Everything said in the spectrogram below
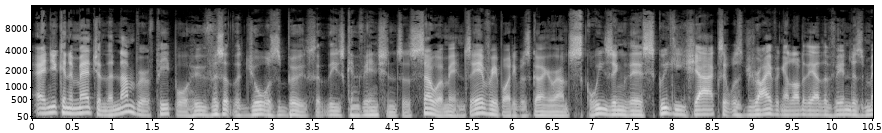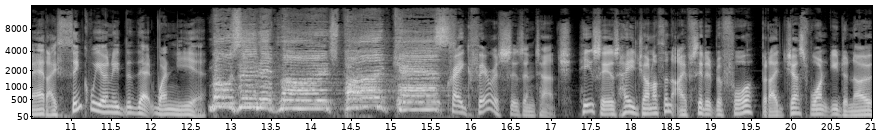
And you can imagine the number of people who visit the Jaws booth at these conventions is so immense. Everybody was going around squeezing their squeaky sharks. It was driving a lot of the other vendors mad. I think we only did that one year. Mosen at Large Podcast. Craig Ferris is in touch. He says, Hey, Jonathan, I've said it before, but I just want you to know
